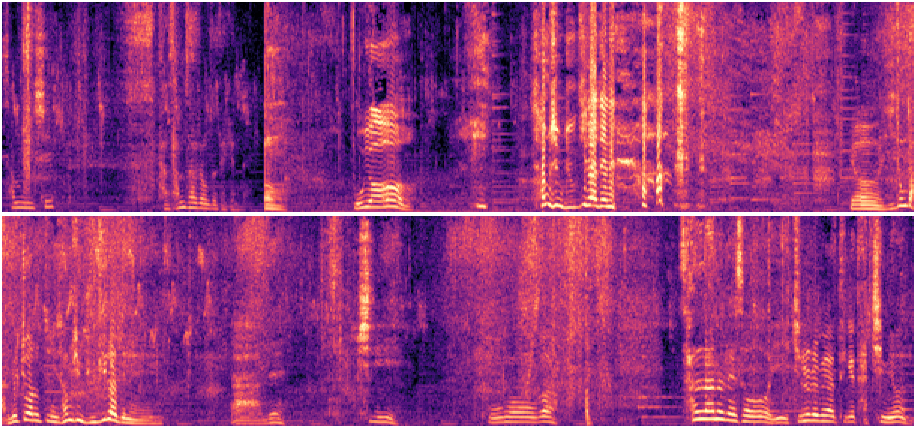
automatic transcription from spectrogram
30, 한 3, 4 정도 되겠네. 어. 뭐야. 36이나 되네. 야, 이 정도 안 될 줄 알았더니 36이나 되네. 야, 근데 확실히 붕어가 산란을 해서 이 지느러미 같은 게 다치면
